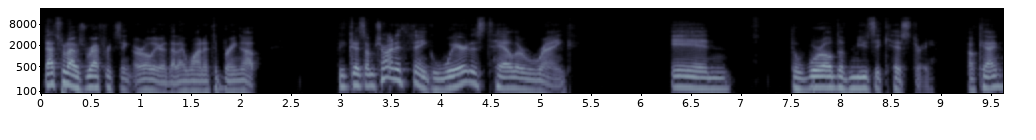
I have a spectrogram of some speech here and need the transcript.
that's what I was referencing earlier that I wanted to bring up. because I'm trying to think where does Taylor rank in the world of music history? Okay.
